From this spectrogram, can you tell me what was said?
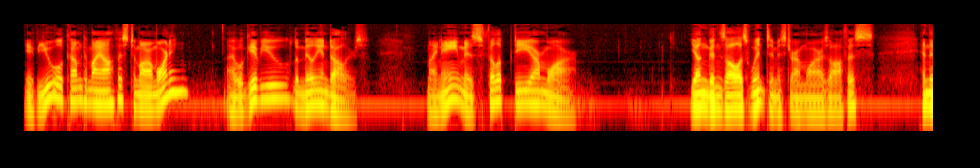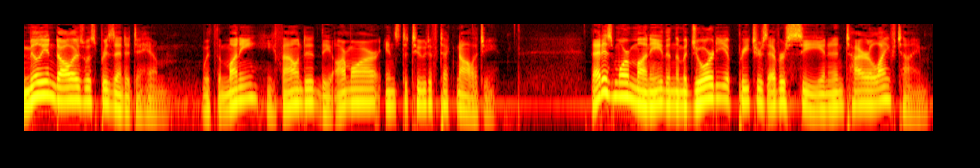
if you will come to my office tomorrow morning, I will give you the million dollars. My name is Philip D. Armour. Young Gunsaulus went to Mr. Armour's office and the million dollars was presented to him. With the money he founded the Armour Institute of Technology. That is more money than the majority of preachers ever see in an entire lifetime.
